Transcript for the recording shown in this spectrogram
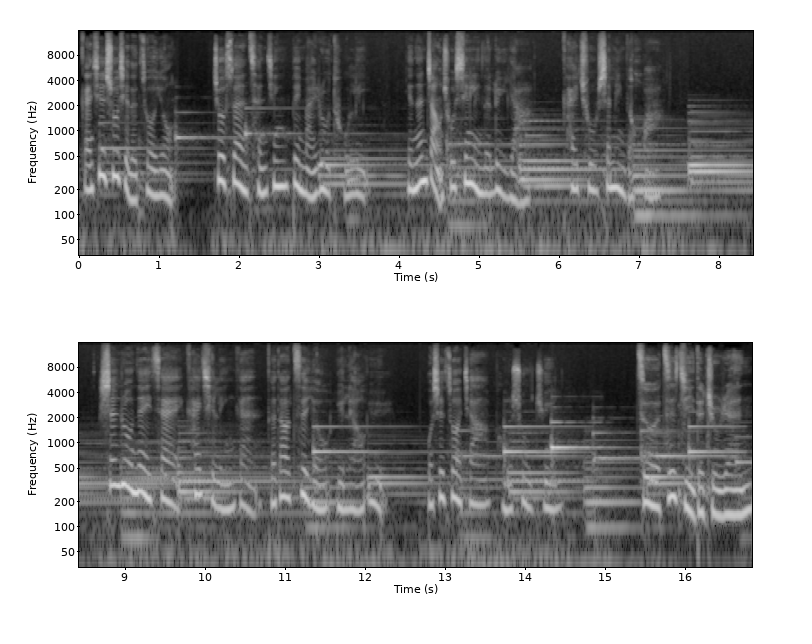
感谢书写的作用，就算曾经被埋入土里，也能长出心灵的绿芽，开出生命的花。深入内在，开启灵感，得到自由与疗愈。我是作家彭树君。做自己的主人，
